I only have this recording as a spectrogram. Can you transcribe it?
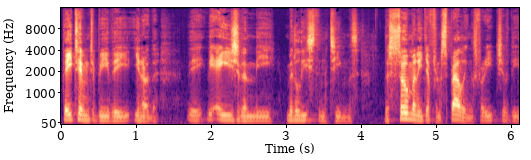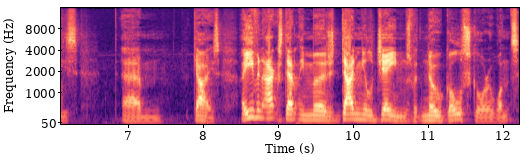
They tend to be the, you know, the, the, the Asian and the Middle Eastern teams there's so many different spellings for each of these um, guys. I even accidentally merged Daniel James with no goal scorer once.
